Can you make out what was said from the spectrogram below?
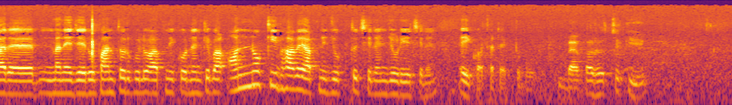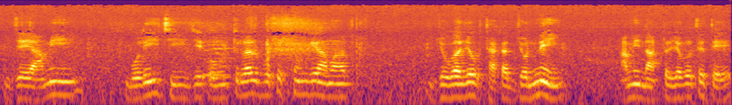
আর মানে যে রূপান্তরগুলো আপনি করলেন, কিংবা অন্য কীভাবে আপনি যুক্ত ছিলেন, জড়িয়েছিলেন, এই কথাটা একটু বলুন। ব্যাপার হচ্ছে কি, যে আমি বলেইছি যে অমিতলাল বোসের সঙ্গে আমার যোগাযোগ থাকার জন্যেই আমি নাট্য জগতেতে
